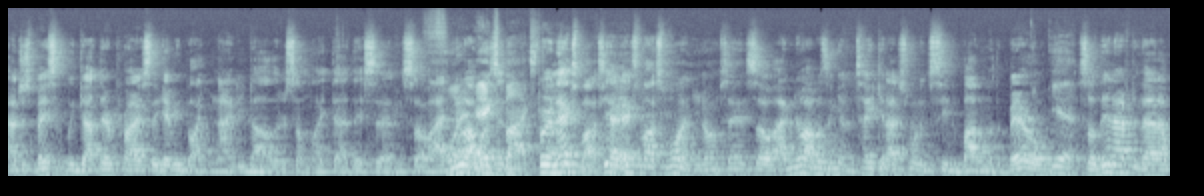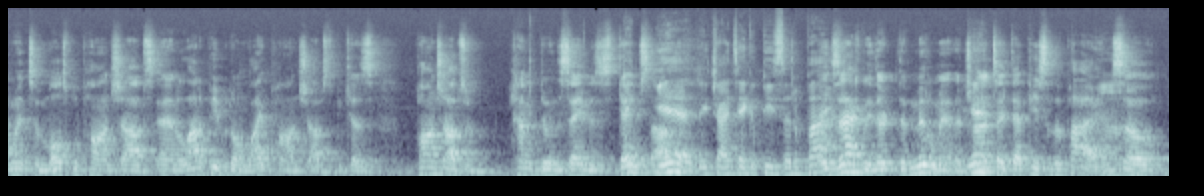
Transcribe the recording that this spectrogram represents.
I just basically got their price. They gave me like ninety dollars, something like that. They said, and so I For knew I wasn't Xbox, for an. Xbox. Yeah, Xbox One. You know what I'm saying? So I knew I wasn't gonna take it. I just wanted to see the bottom of the barrel. Yeah. So then after that, I went to multiple pawn shops, and a lot of people don't like pawn shops because pawn shops are kind of doing the same as GameStop. Yeah, they try to take a piece of the pie. Exactly. They're the middleman. They're trying Yeah. to take that piece of the pie. Uh-huh. And so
